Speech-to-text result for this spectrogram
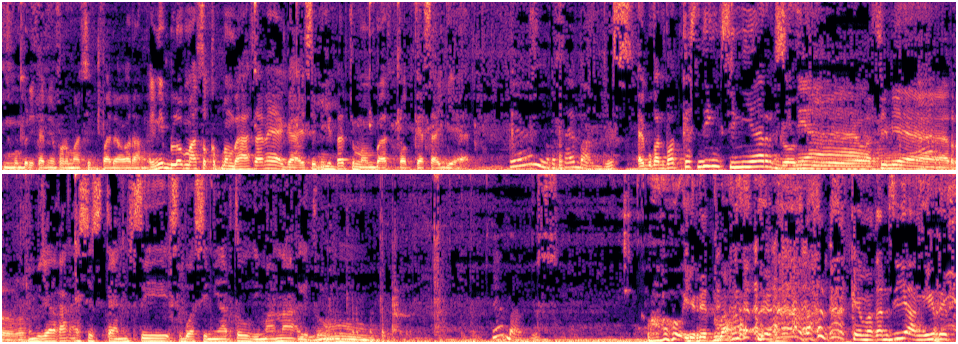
memberikan informasi kepada orang. Ini belum masuk ke pembahasannya ya guys. Ini kita cuma membahas podcast saja. Ya, menurut saya bagus. Eh bukan podcast ding, siniar, Siniar. Gokil. siniar. Membicarakan eksistensi sebuah siniar tuh gimana gitu. Hmm. Ya bagus. Oh irit banget Kayak makan siang irit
